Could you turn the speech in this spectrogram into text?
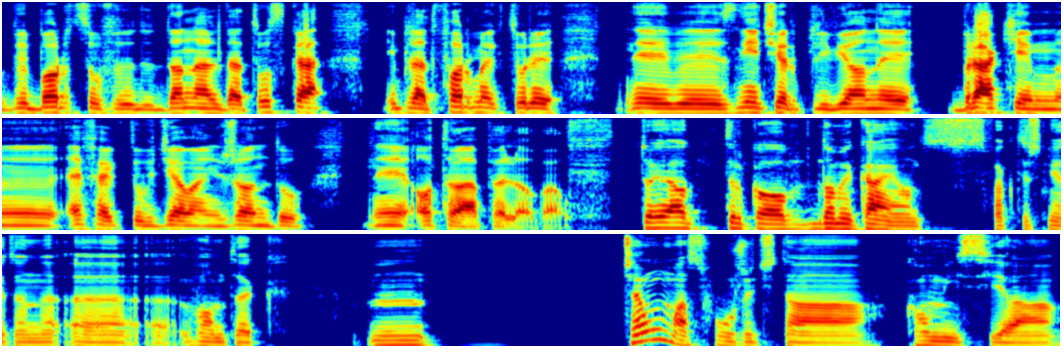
wyborców Donalda Tuska i Platformy, który e, zniecierpliwiony brakiem e, efektów działań rządu e, o to apelował. To ja tylko domykając faktycznie ten e, e, wątek. Czemu ma służyć ta komisja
